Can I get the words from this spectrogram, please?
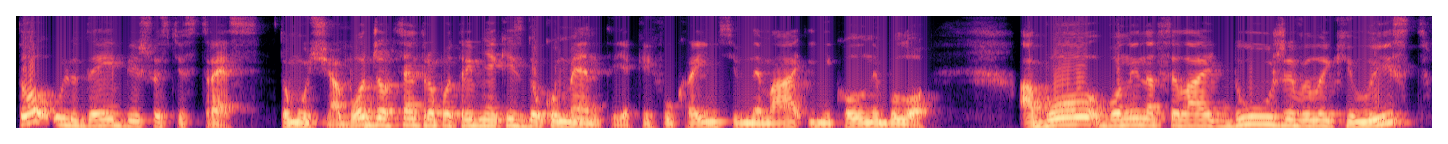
то у людей більшості стрес. Тому що або джоб-центру потрібні якісь документи, яких в українців немає і ніколи не було. Або вони надсилають дуже великий лист.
